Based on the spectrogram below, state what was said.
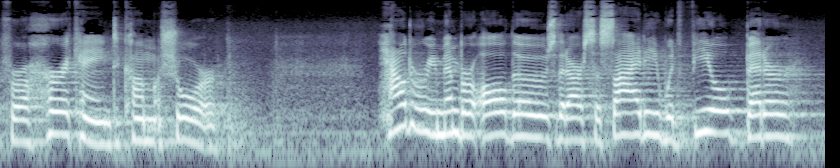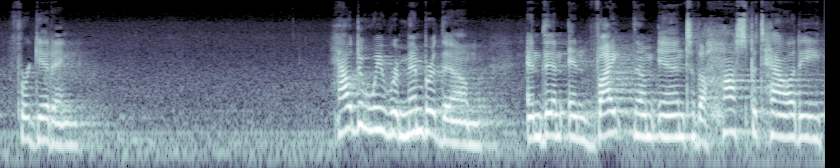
for a hurricane to come ashore? How do we remember all those that our society would feel better forgetting? How do we remember them and then invite them into the hospitality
